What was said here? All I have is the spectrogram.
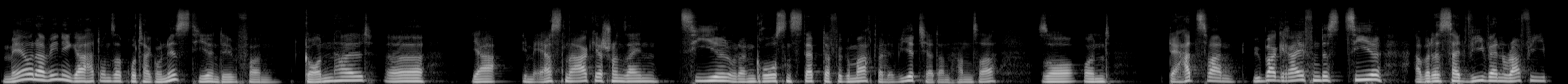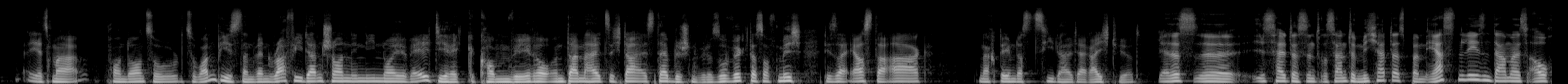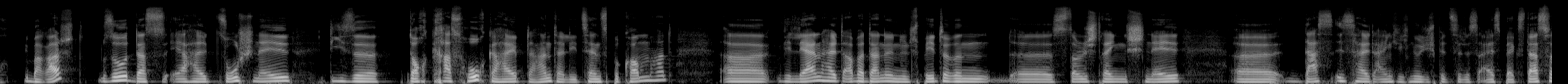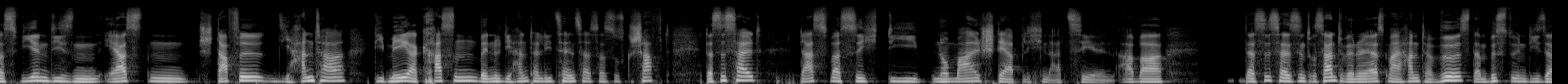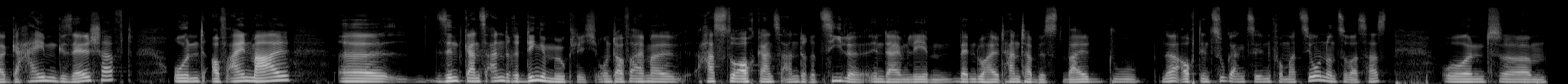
mehr oder weniger hat unser Protagonist, hier in dem von Gon halt, äh, ja, im ersten Arc ja schon sein Ziel oder einen großen Step dafür gemacht, weil er wird ja dann Hunter. So, und der hat zwar ein übergreifendes Ziel, aber das ist halt wie wenn Ruffy, jetzt mal Pendant zu, zu One Piece, dann wenn Ruffy dann schon in die neue Welt direkt gekommen wäre und dann halt sich da establishen würde. So wirkt das auf mich, dieser erste Arc, nachdem das Ziel halt erreicht wird. Ja, das äh, ist halt das Interessante. Mich hat das beim ersten Lesen damals auch überrascht, so dass er halt so schnell diese doch krass hochgehypte Hunter-Lizenz bekommen hat. Äh, wir lernen halt aber dann in den späteren äh, Storysträngen schnell, äh, das ist halt eigentlich nur die Spitze des Eisbergs. Das, was wir in diesen ersten Staffel, die Hunter, die mega krassen, wenn du die Hunter-Lizenz hast, hast du es geschafft. Das ist halt das, was sich die Normalsterblichen erzählen. Aber das ist halt das Interessante, wenn du erstmal Hunter wirst, dann bist du in dieser geheimen Gesellschaft und auf einmal äh, sind ganz andere Dinge möglich und auf einmal hast du auch ganz andere Ziele in deinem Leben, wenn du halt Hunter bist, weil du ne, auch den Zugang zu Informationen und sowas hast. Und ähm,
